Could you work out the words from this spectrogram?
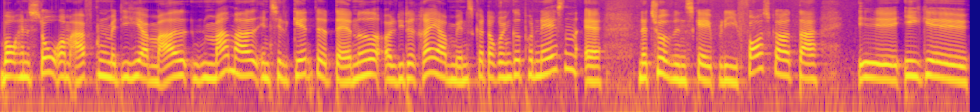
hvor han stod om aftenen med de her meget, meget, meget intelligente, dannede og litterære mennesker, der rynkede på næsen af naturvidenskabelige forskere, der øh, ikke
